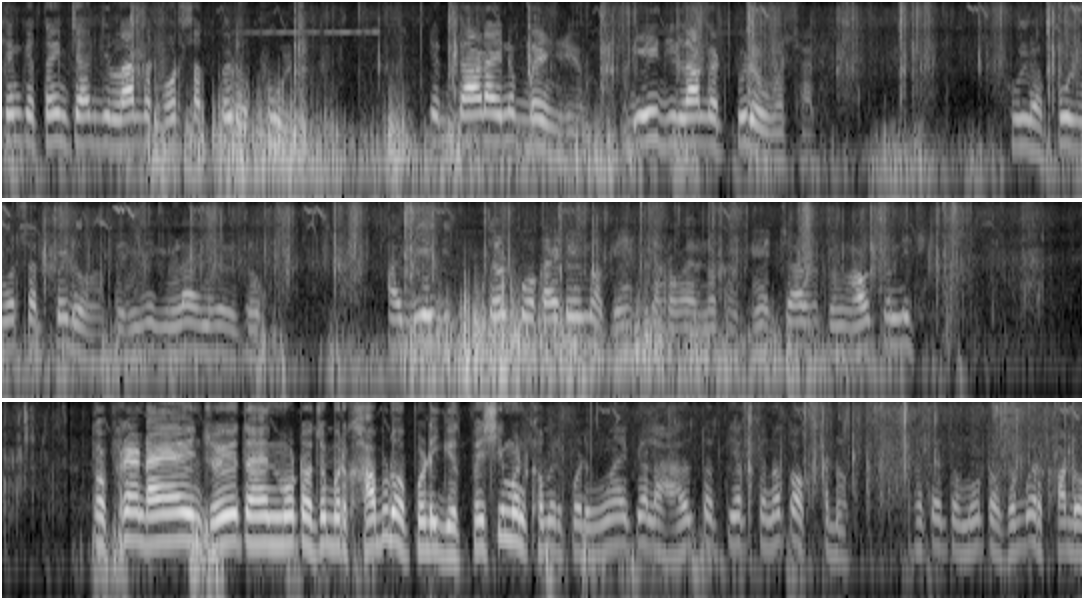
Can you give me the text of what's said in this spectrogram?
કેમ કે ત્રણ, ચાર દી લાગત વરસાદ પડ્યો ફૂલ. એક દાડા એને બની રહ્યો. બે દી લાગત પડ્યો વરસાદ. ફૂલે ફૂલ વરસાદ પડ્યો તો મેં કીધું લાઈને રહ્યો તો આ બે દી તડકો કાઢ્યો એમાં. ભેંસ ચારવા નકર ભેંસ ચાર તો આવતો નથી. તો ફ્રેન્ડ અહીંયા આવીને જોયું તો અહીંયા મોટો જબર ખાબડો પડી ગયો. પછી મને ખબર પડી, હું અહીં પહેલાં હાલતો તેક તો નહોતો ખાડો. અત્યારે તો મોટો જબર ખાડો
